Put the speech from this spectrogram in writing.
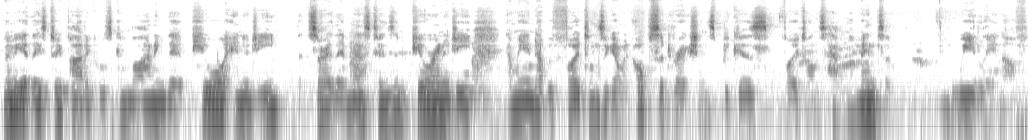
when we get these two particles combining their pure energy, sorry, their mass turns into pure energy, and we end up with photons that go in opposite directions because photons have momentum weirdly enough.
